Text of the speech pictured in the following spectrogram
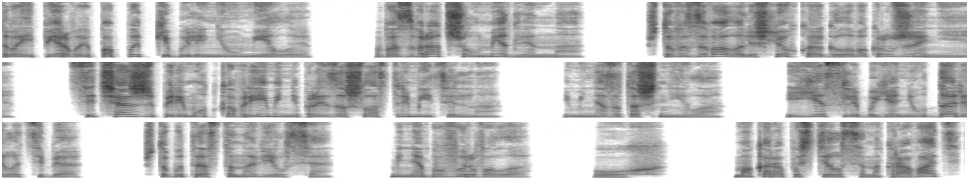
Твои первые попытки были неумелые. Возврат шел медленно, что вызывало лишь легкое головокружение. Сейчас же перемотка времени произошла стремительно, и меня затошнило. И если бы я не ударила тебя, чтобы ты остановился, меня бы вырвало. Ох. Макар опустился на кровать,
